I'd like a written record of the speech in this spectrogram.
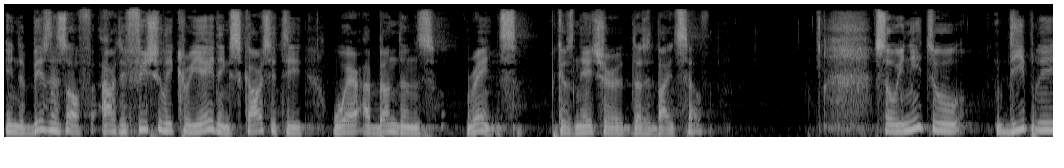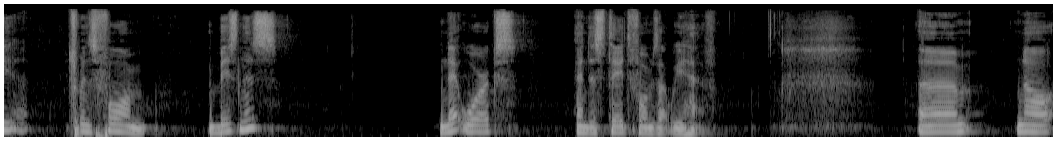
in the business of artificially creating scarcity where abundance reigns, because nature does it by itself. So we need to deeply transform business, networks, and the state forms that we have. Um, now,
